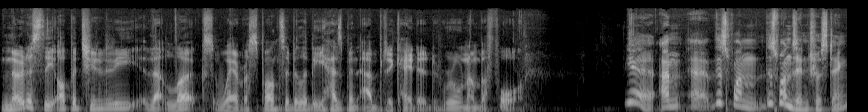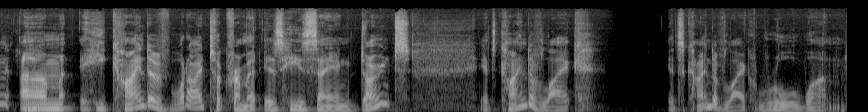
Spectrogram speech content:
Notice the opportunity that lurks where responsibility has been abdicated. Rule number four. Yeah, um, uh, this one, this one's interesting. Um, he kind of what I took from it is he's saying don't. It's kind of like, it's kind of like rule one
